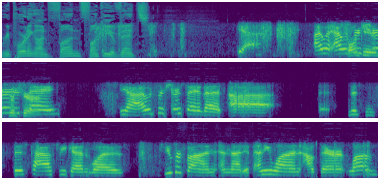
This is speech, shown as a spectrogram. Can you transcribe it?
Reporting on fun, funky events. I would. I would for Funky sure, for sure. say. Yeah, I would for sure say that uh, this this past weekend was super fun, and that if anyone out there loves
